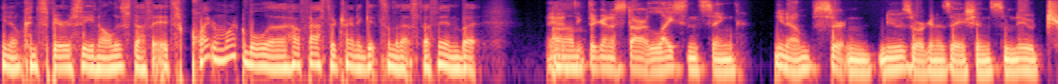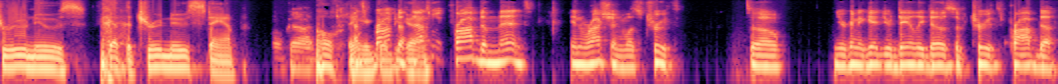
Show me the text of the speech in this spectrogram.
you know conspiracy and all this stuff. It's quite remarkable uh, how fast they're trying to get some of that stuff in but um, I think they're going to start licensing you know, certain news organizations, some new true news, Get the true news stamp. Oh God! Oh, that's Pravda. That's what Pravda meant in Russian was truth. So you're going to get your daily dose of truth, Pravda.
